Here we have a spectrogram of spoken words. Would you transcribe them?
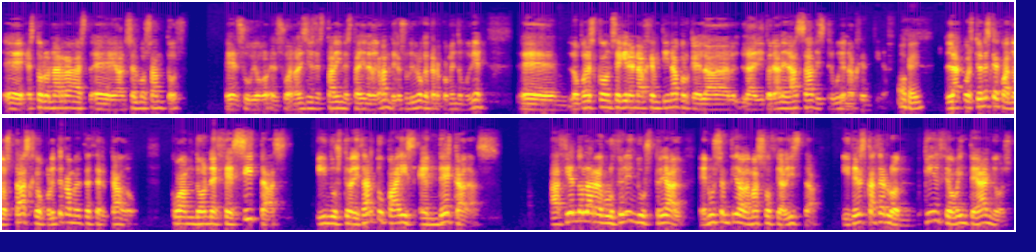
Eh, esto lo narra eh, Anselmo Santos en su, en su, análisis de Stalin, Stalin el Grande, que es un libro que te recomiendo muy bien. lo puedes conseguir en Argentina porque la, editorial Edasa distribuye en Argentina. Okay. La cuestión es que cuando estás geopolíticamente cercado, cuando necesitas industrializar tu país en décadas, haciendo la revolución industrial en un sentido además socialista, y tienes que hacerlo en 15 o 20 años,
